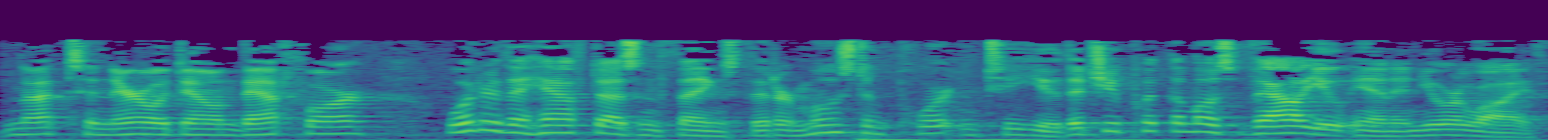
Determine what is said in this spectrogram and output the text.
not to narrow it down that far, what are the half dozen things that are most important to you, that you put the most value in in your life?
